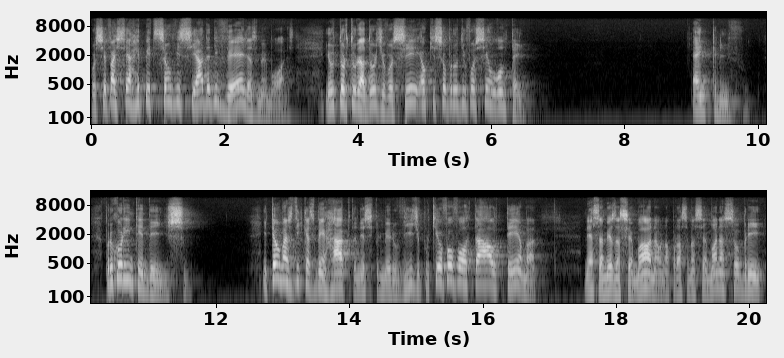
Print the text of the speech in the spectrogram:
você vai ser a repetição viciada de velhas memórias. E o torturador de você é o que sobrou de você ontem. É incrível. Procure entender isso. Então, umas dicas bem rápidas nesse primeiro vídeo, porque eu vou voltar ao tema nessa mesma semana ou na próxima semana sobre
